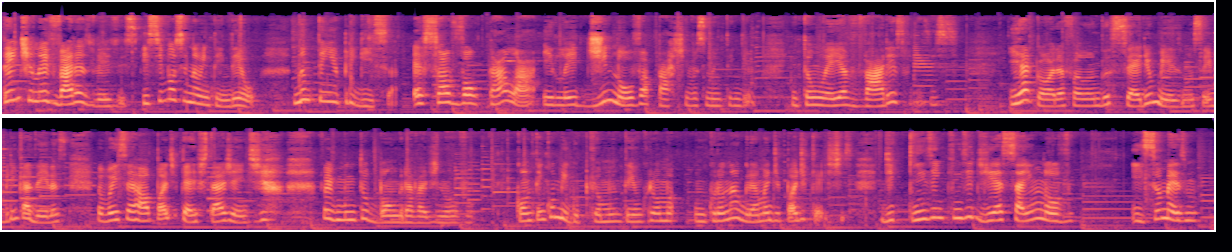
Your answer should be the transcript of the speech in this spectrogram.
Tente ler várias vezes. E se você não entendeu, não tenha preguiça. É só voltar lá e ler de novo a parte que você não entendeu. Então leia várias vezes. E agora, falando sério mesmo, sem brincadeiras, eu vou encerrar o podcast, tá, gente? Foi muito bom gravar de novo. Contem comigo, porque eu montei um, um cronograma de podcasts. De 15 em 15 dias sai um novo. Isso mesmo.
